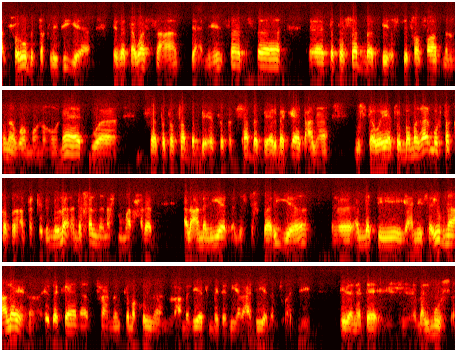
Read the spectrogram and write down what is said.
الحروب التقليدية إذا توسعت يعني ستتسبب باصطفافات من هنا ومن هناك وستتسبب ستتسبب باربكات على مستويات ربما غير مرتقبة. أعتقد إنه لا دخلنا نحن مرحلة العمليات الاستخبارية آه التي يعني سيبنى عليها إذا كانت فعلا كما قلنا انه العمليات الميدانية العادية لن تؤدي إلى نتائج ملموسة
